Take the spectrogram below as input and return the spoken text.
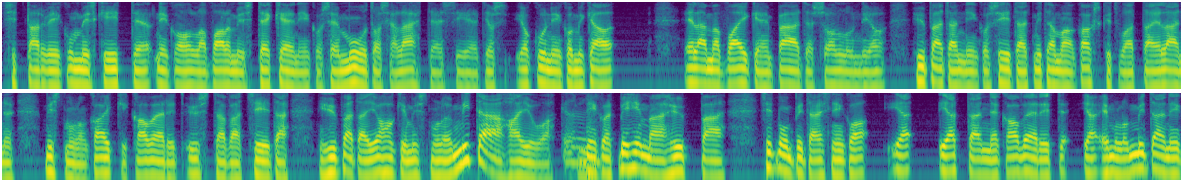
sit tarvii kumminkin itse niin kuin, olla valmis tekemään niin kuin, sen muutos ja lähteä siihen. Että jos joku, niin kuin, mikä on elämän vaikein päätös ollut, niin jo hypätä niin kuin siitä, että mitä mä oon 20 vuotta elänyt, mistä mulla on kaikki kaverit, ystävät siitä, niin hypätä johonkin, mistä mulla ei ole mitään hajua, niin kuin, että mihin mä hyppään. Sitten mun pitäisi niin kuin, ja jättää ne kaverit ja ei mulla ole mitään niin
